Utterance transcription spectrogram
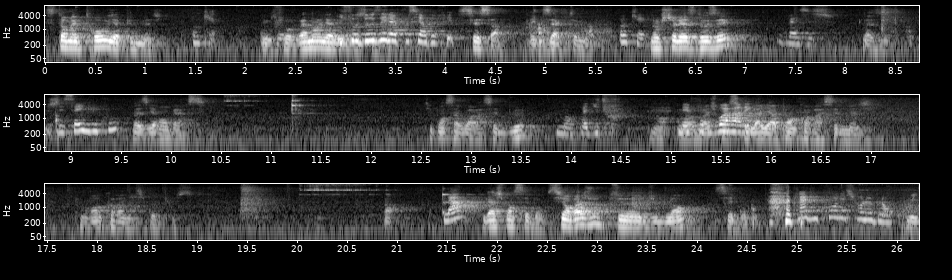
Si t'en mets trop, il n'y a plus de magie. Ok. Donc, il faut vraiment y aller. Il faut doucement. doser la poussière de fée. C'est ça, exactement. Ok. Donc, je te laisse doser. Vas-y. Vas-y, J'essaye du coup vas-y, renverse. Tu penses avoir assez de bleu? Non, pas du tout. Non, Mais moi, pour moi, je pense avec- que là, il n'y a pas encore assez de magie. Il faudra encore un petit peu plus. Ah, Là, là, je pense que c'est bon. Si on rajoute euh, du blanc, c'est bon. donc là, du coup, on est sur le blanc. Oui,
